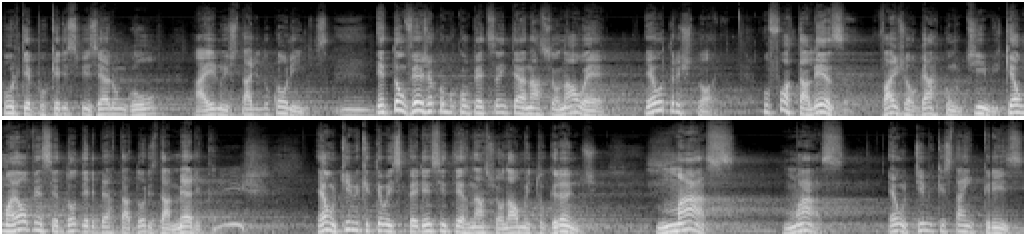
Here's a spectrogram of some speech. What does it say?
Por quê? Porque eles fizeram um gol aí no estádio do Corinthians. Então veja como competição internacional é. É outra história. O Fortaleza vai jogar com um time que é o maior vencedor de Libertadores da América. É um time que tem uma experiência internacional muito grande, mas, mas é um time que está em crise.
